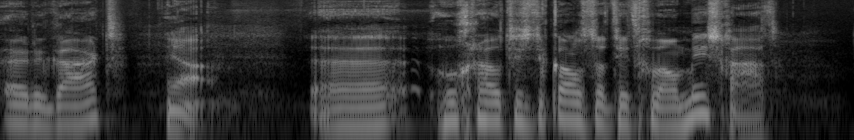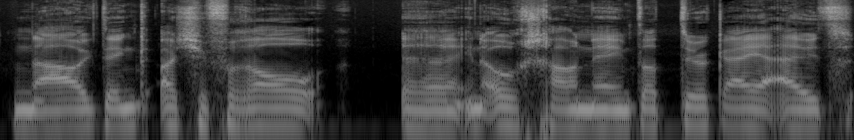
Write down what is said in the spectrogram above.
Eudegaard. ja. Eh, hoe groot is de kans dat dit gewoon misgaat? Nou, ik denk als je vooral eh, in oogschouw neemt dat Turkije uit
